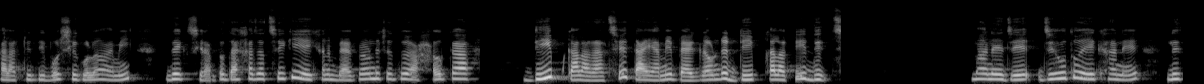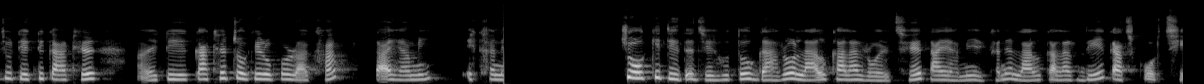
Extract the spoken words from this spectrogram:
কালারটি দিব সেগুলো আমি দেখছিলাম। তো দেখা যাচ্ছে কি এখানে ব্যাকগ্রাউন্ডে যেহেতু হালকা ডিপ কালার আছে তাই আমি ব্যাকগ্রাউন্ডে ডিপ কালারটি দিচ্ছি। মানে যে যেহেতু এখানে লিচুটি একটি কাঠের একটি কাঠের চৌকির উপর রাখা, তাই আমি এখানে চৌকিটিতে যেহেতু গাঢ় লাল কালার রয়েছে, তাই আমি এখানে লাল কালার দিয়ে কাজ করছি।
